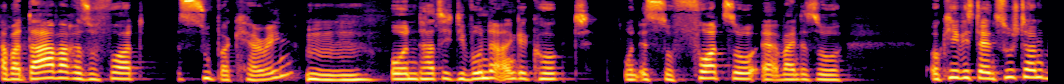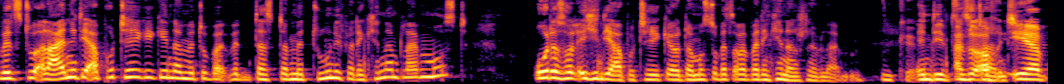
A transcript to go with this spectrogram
Aber da war er sofort super caring Mhm. und hat sich die Wunde angeguckt und ist sofort so, er meinte so, okay, wie ist dein Zustand? Willst du alleine in die Apotheke gehen, damit du, bei, das, damit du nicht bei den Kindern bleiben musst? Oder soll ich in die Apotheke und dann musst du jetzt aber bei den Kindern schnell bleiben? In dem also auch eher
